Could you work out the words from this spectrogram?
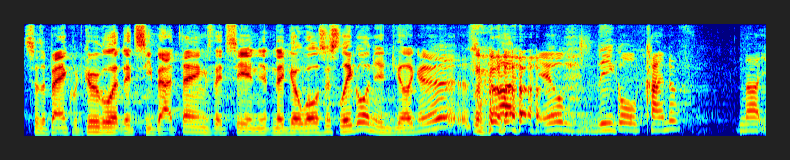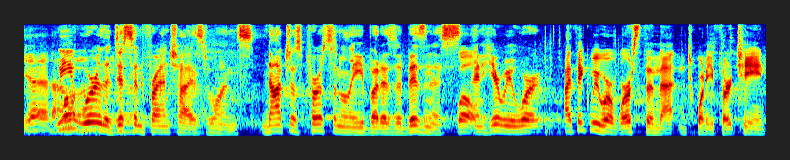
So the bank would Google it, they'd see bad things, they'd see, and they'd go, "Well, is this legal?" And you'd be like, eh, "It's not illegal, kind of." Not yet. We don't were the disenfranchised ones, not just personally, but as a business. Well- and here we were. I think we were worse than that in 2013.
